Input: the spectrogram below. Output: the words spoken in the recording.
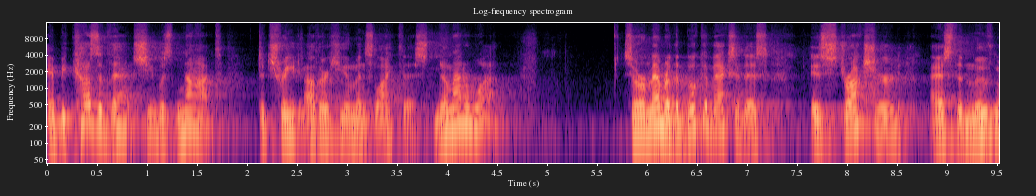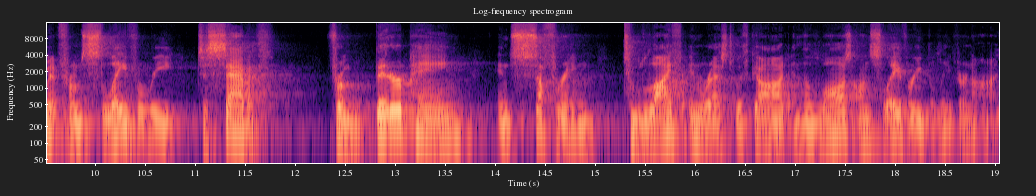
And because of that, she was not to treat other humans like this, no matter what. So remember, the book of Exodus is structured as the movement from slavery to Sabbath, from bitter pain and suffering to life and rest with God. And the laws on slavery, believe it or not,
